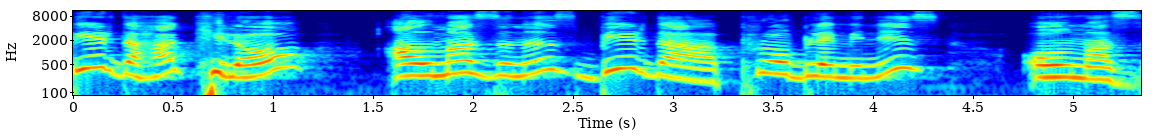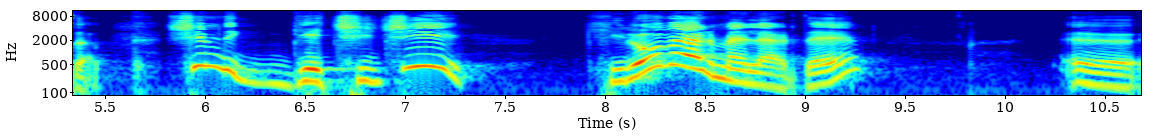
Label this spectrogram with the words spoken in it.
Bir daha kilo almazdınız. Bir daha probleminiz olmazdı. Şimdi geçici kilo vermelerde e,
